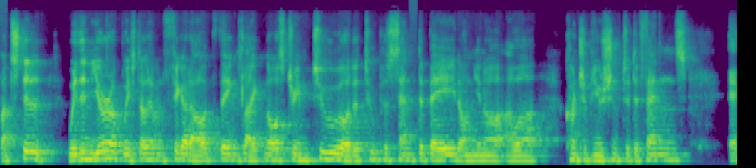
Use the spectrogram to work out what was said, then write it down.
but still within Europe, we still haven't figured out things like Nord Stream 2 or the 2% debate on, you know, our contribution to defense. Uh,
